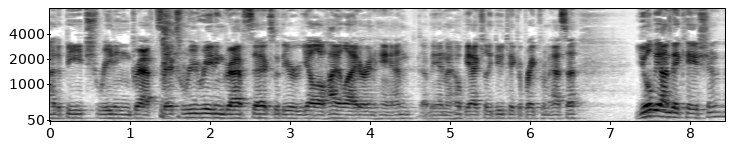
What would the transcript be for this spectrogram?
at a beach reading draft six, rereading draft six with your yellow highlighter in hand. I mean, I hope you actually do take a break from ESSA. You'll be on vacation.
